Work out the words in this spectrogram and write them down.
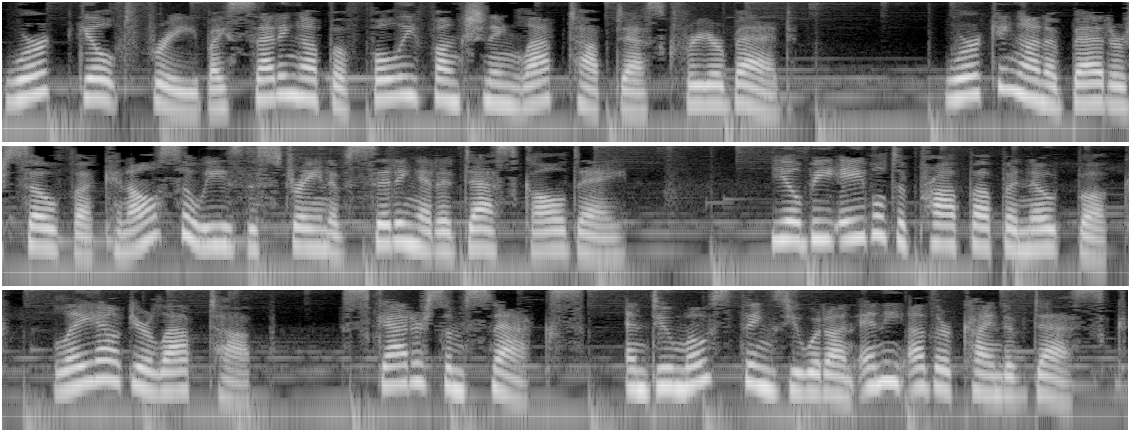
Work guilt-free by setting up a fully functioning laptop desk for your bed. Working on a bed or sofa can also ease the strain of sitting at a desk all day. You'll be able to prop up a notebook, lay out your laptop, scatter some snacks, and do most things you would on any other kind of desk.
